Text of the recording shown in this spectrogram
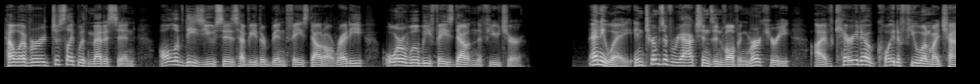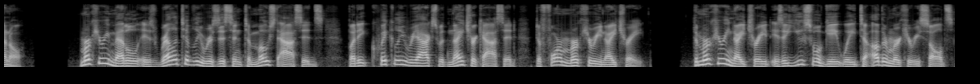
However, just like with medicine, all of these uses have either been phased out already or will be phased out in the future. Anyway, in terms of reactions involving mercury, I've carried out quite a few on my channel. Mercury metal is relatively resistant to most acids, but it quickly reacts with nitric acid to form mercury nitrate. The mercury nitrate is a useful gateway to other mercury salts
